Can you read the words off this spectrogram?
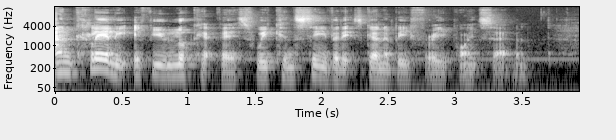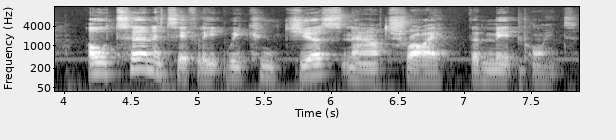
And clearly, if you look at this, we can see that it's going to be 3.7. Alternatively, we can just now try the midpoint.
